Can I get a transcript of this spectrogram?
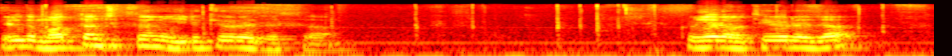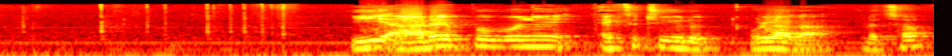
예를 들면 어떤 직선이 이렇게 그려졌어. 그럼 얘를 어떻게 그려져? 이 아랫부분이 x축 위로 올라가. 그렇죠?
